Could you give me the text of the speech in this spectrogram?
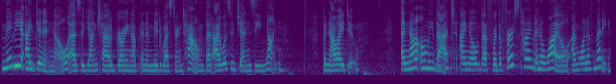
Maybe I didn't know, as a young child growing up in a Midwestern town, that I was a Gen Z none. But now I do. And not only that, I know that for the first time in a while, I'm one of many.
